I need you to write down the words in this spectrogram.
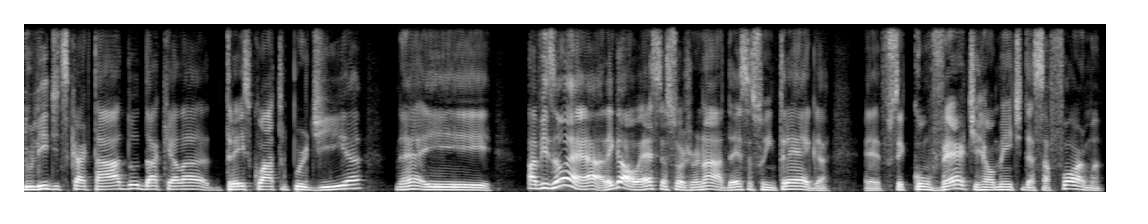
do lead descartado, daquela 3, 4 por dia, né, e a visão é, ah, legal, essa é a sua jornada, essa é a sua entrega, é, você converte realmente dessa forma,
